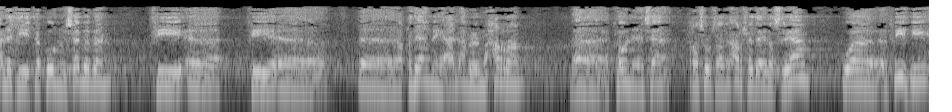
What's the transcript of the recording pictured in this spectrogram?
التي تكون سببا في آه في آه آه إقدامه على الأمر المحرم. فكون الإنسان الرسول صلى الله عليه وسلم أرشد إلى الصيام وفيه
